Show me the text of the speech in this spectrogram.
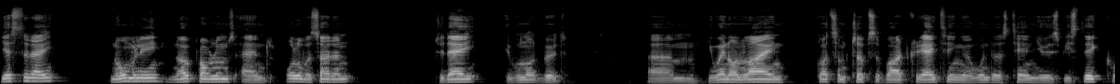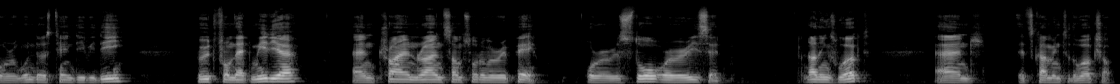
yesterday, normally no problems and all of a sudden today it will not boot. Um, he went online, got some tips about creating a Windows 10 USB stick or a Windows 10 DVD, boot from that media and try and run some sort of a repair or a restore or a reset. Nothing's worked and it's come into the workshop.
